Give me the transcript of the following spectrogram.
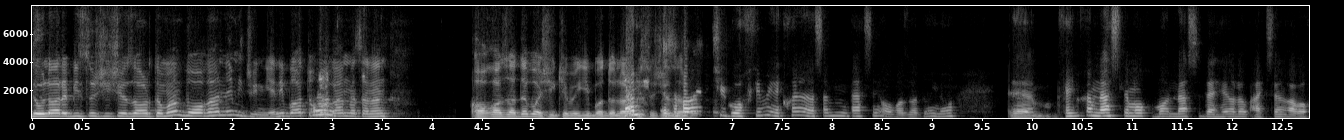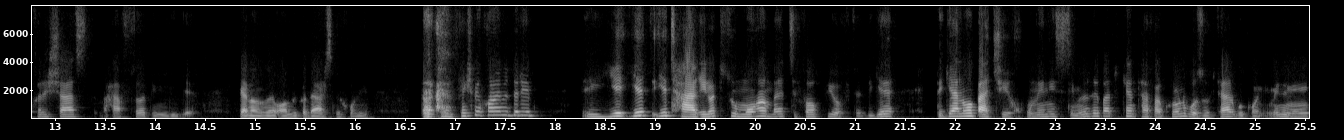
دلار 26 هزار تومن واقعا نمی‌تونی. یعنی با تو. واقعا مثلا آقازاده باشی که بگی با دلار 26 هزار. چی گفتی می‌کنه اصلا بحث آقازاده اینا فکر می‌کنم نسل ما ما نسل دهه حالا اکثر اواخر 60 70 این دیگه کنار آمریکا درس می‌خونیم. فکر می‌کنم داری یه, یه،, یه تغییراتی تو ما هم باید اتفاق بیفته. دیگه دیگه ما بچه خونه نیستیم. می‌دونی باید که تفکر رو بزرگتر بکنیم. می‌دونی؟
